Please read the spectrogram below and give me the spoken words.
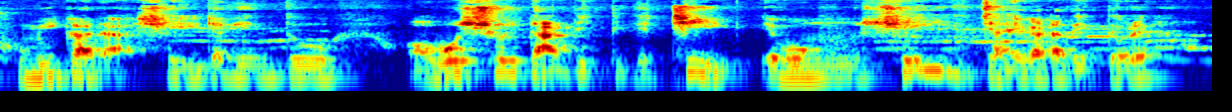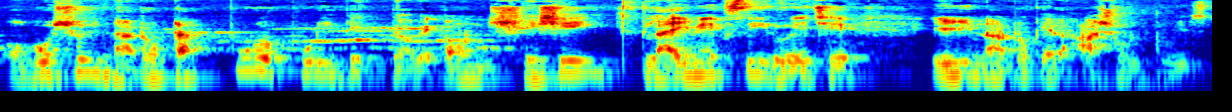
ভূমিকাটা, সেইটা কিন্তু অবশ্যই তার দিক থেকে ঠিক এবং সেই জায়গাটা দেখতে হলে অবশ্যই নাটকটা পুরোপুরি দেখতে হবে। কারণ শেষেই ক্লাইম্যাক্সেই রয়েছে এই নাটকের আসল টুইস্ট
